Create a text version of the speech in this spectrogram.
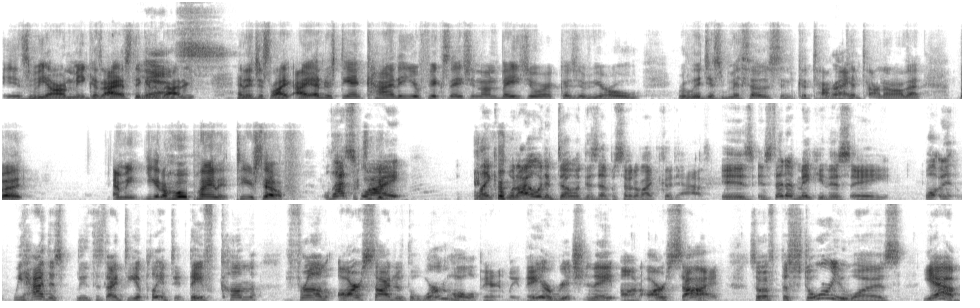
is beyond me because I was thinking about it, and it's just like I understand kind of your fixation on Bajor because of your whole religious mythos and Kata- Right. Katana and all that, but I mean, you get a whole planet to yourself. Well, that's But you could- why, like, what I would have done with this episode if I could have is instead of making this a well, we had this this idea planted. They've come from our side of the wormhole. Apparently, they originate on our side. So if the story was, yeah,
